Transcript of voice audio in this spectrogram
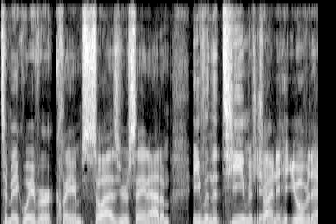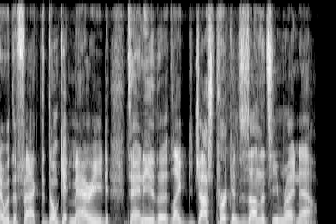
to make waiver claims. So, as you were saying, Adam, even the team is Yeah. trying to hit you over the head with the fact that don't get married to any of the like. Josh Perkins is on the team right now.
